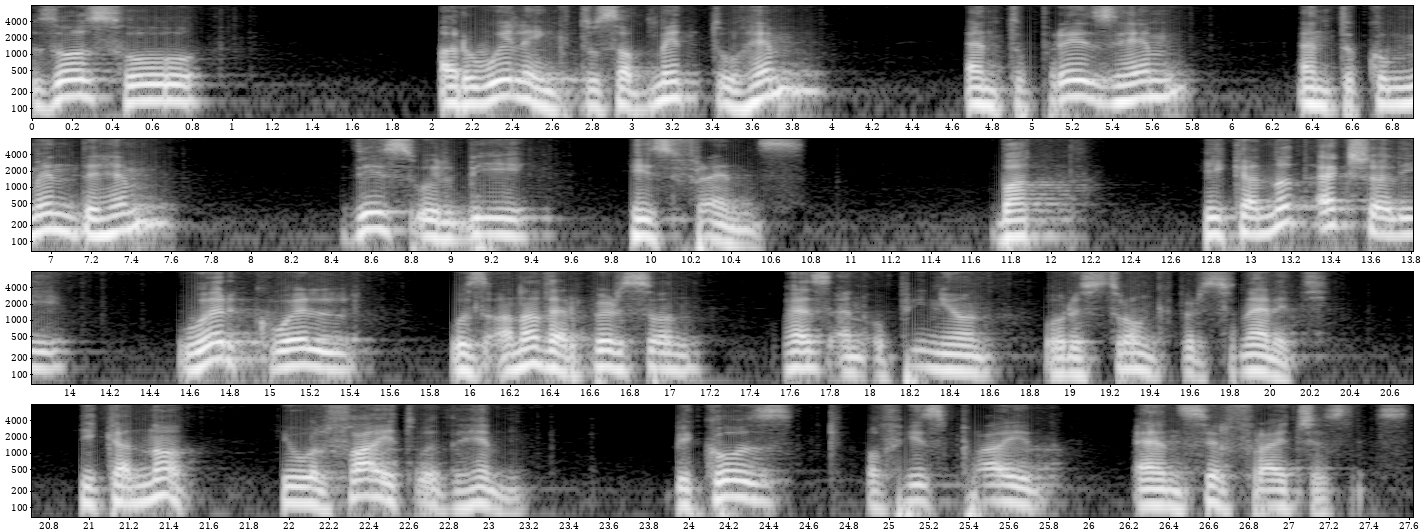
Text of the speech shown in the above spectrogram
those who are willing to submit to him and to praise him and to commend him. This will be his friends. But he cannot actually work well with another person who has an opinion or a strong personality. He cannot. He will fight with him because of his pride and self righteousness.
